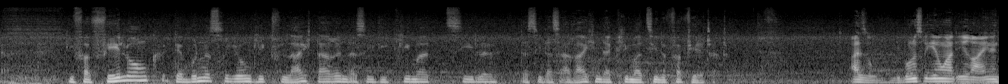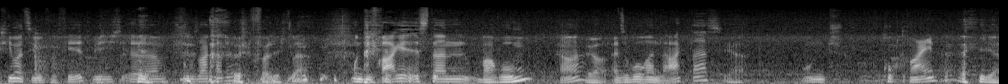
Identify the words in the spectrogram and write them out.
Ja. Die Verfehlung der Bundesregierung liegt vielleicht darin, dass sie die Klimaziele, dass sie das Erreichen der Klimaziele verfehlt hat. Also, die Bundesregierung hat ihre eigenen Klimaziele verfehlt, wie ich äh, schon gesagt hatte. Völlig klar. Und die Frage ist dann, warum? Ja? Ja. Also woran lag das? Ja. Und guckt rein. ja.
